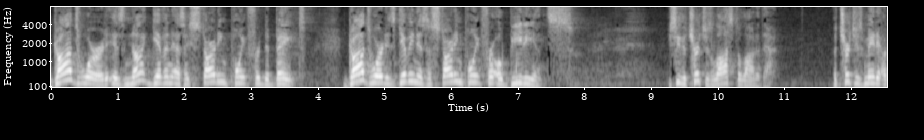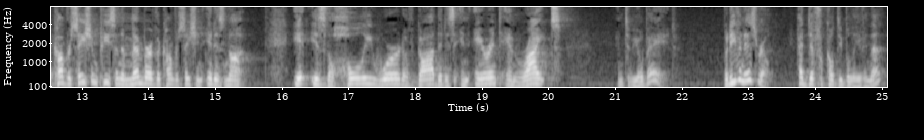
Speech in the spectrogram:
God's word is not given as a starting point for debate. God's word is giving as a starting point for obedience. You see, the church has lost a lot of that. The church has made it a conversation piece and a member of the conversation. It is not. It is the holy word of God that is inerrant and right and to be obeyed. But even Israel had difficulty believing that.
